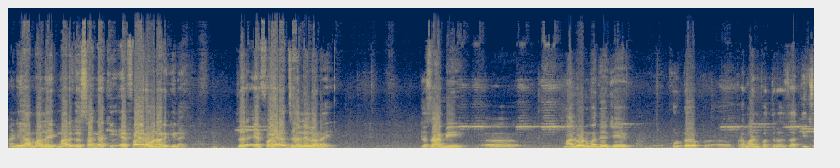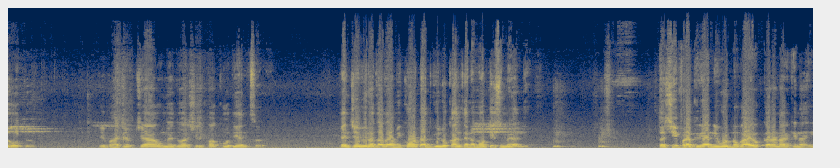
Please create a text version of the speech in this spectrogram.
आणि आम्हाला एक मार्ग सांगा की एफ आय आर होणार की नाही? जर एफ आय आरच झालेला नाही जसं आम्ही मालवणमध्ये जे खोटं प्रमाणपत्र जातीचं होतं जे भाजपच्या उमेदवार शिल्पा खोत यांचं त्यांच्या विरोधात आम्ही कोर्टात गेलो. काल त्यांना नोटीस मिळाली. तशी प्रक्रिया निवडणूक आयोग करणार की नाही?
